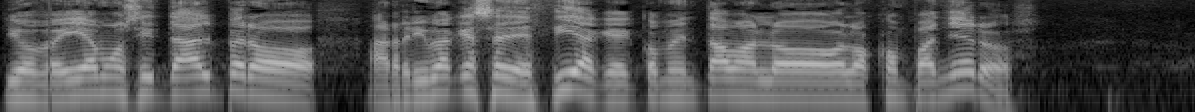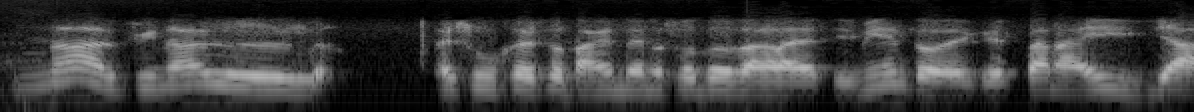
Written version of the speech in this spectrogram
y os veíamos y tal, pero arriba que se decía, que comentaban los, los compañeros. Nada, al final es un gesto también de nosotros de agradecimiento, de que están ahí ya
